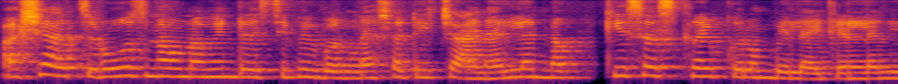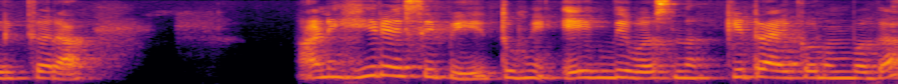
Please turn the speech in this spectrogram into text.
अशाच रोज नवनवीन रेसिपी बघण्यासाठी चॅनलला नक्की सबस्क्राईब करून बेलायकनला क्लिक करा. आणि ही रेसिपी तुम्ही एक दिवस नक्की ट्राय करून बघा.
